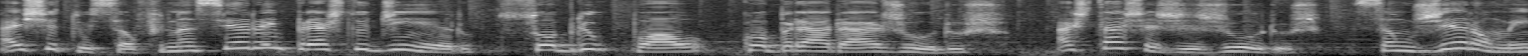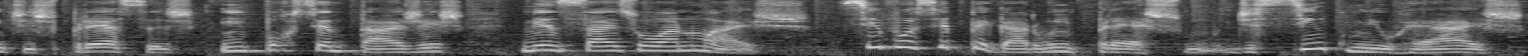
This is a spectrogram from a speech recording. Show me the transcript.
A instituição financeira empresta o dinheiro, sobre o qual cobrará juros. As taxas de juros são geralmente expressas em porcentagens mensais ou anuais. Se você pegar um empréstimo de 5 mil reais,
